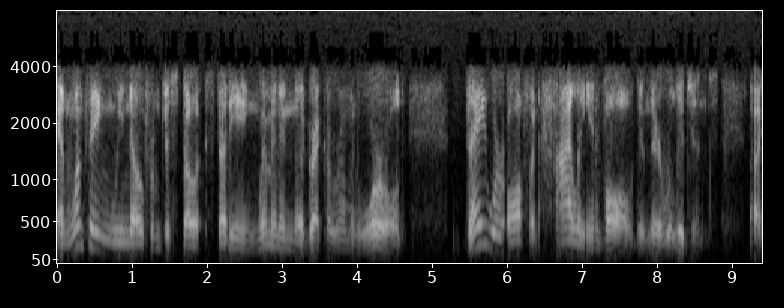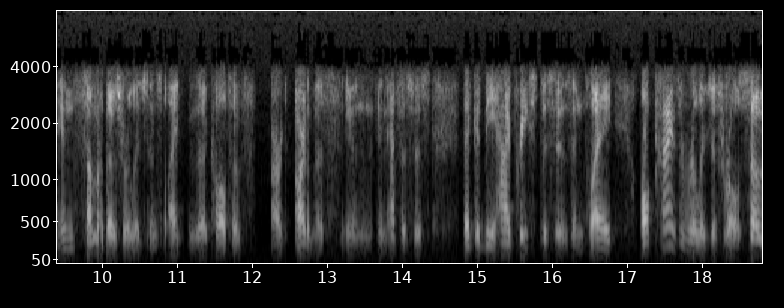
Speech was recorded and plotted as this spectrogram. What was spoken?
And one thing we know from just stu- studying women in the Greco Roman world, they were often highly involved in their religions. Uh, in some of those religions, like the cult of Art- Artemis in, in Ephesus, they could be high priestesses and play all kinds of religious roles. So,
